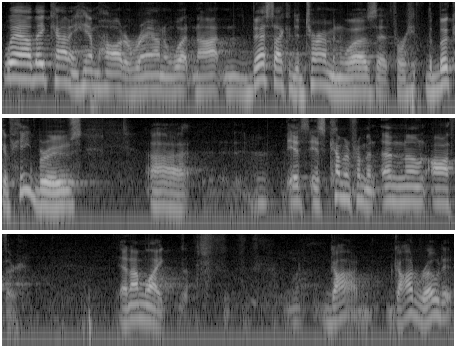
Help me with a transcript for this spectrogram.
Well, they kind of hem hawed around and whatnot, and the best I could determine was that for the book of Hebrews, uh, it's, it's coming from an unknown author. And I'm like, God, God wrote it.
